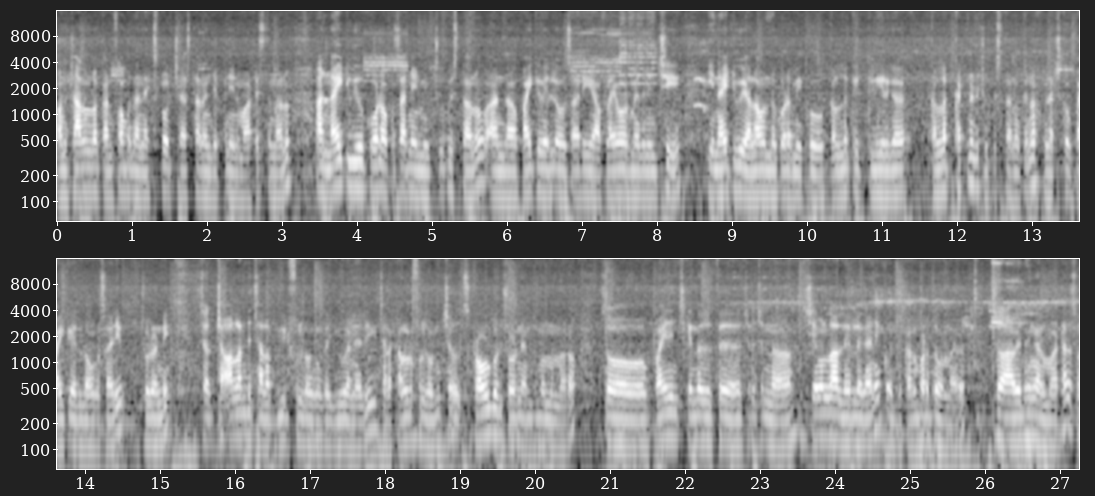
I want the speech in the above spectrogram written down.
మన ఛానల్లో కన్ఫర్మ్ దాన్ని ఎక్స్ప్లోర్ చేస్తానని చెప్పి నేను మాటిస్తున్నాను. ఆ నైట్ వ్యూ కూడా ఒకసారి నేను మీకు చూపిస్తాను. అండ్ పైకి వెళ్ళి ఒకసారి ఆ ఫ్లైఓవర్ మీద నుంచి ఈ నైట్ వ్యూ ఎలా ఉందో కూడా మీకు కళ్ళకి క్లియర్గా కళ్ళకి కట్టినట్టు చూపిస్తాను ఓకేనా? లెట్స్ గో పైకి వెళ్దాం ఒకసారి. చూడండి. చాలా చాలా అంటే చాలా బ్యూటిఫుల్గా ఉంది వ్యూ అనేది. చాలా కలర్ఫుల్గా ఉంది. క్రౌడ్ కూడా చూడండి ఎంతమంది ఉన్నారో. సో పైనుంచి కింద చూస్తే చిన్న చిన్న చీమల్లా లేర్లే కానీ కొంచెం కనపడుతూ ఉన్నారు. సో ఆ విధంగా అనమాట సో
